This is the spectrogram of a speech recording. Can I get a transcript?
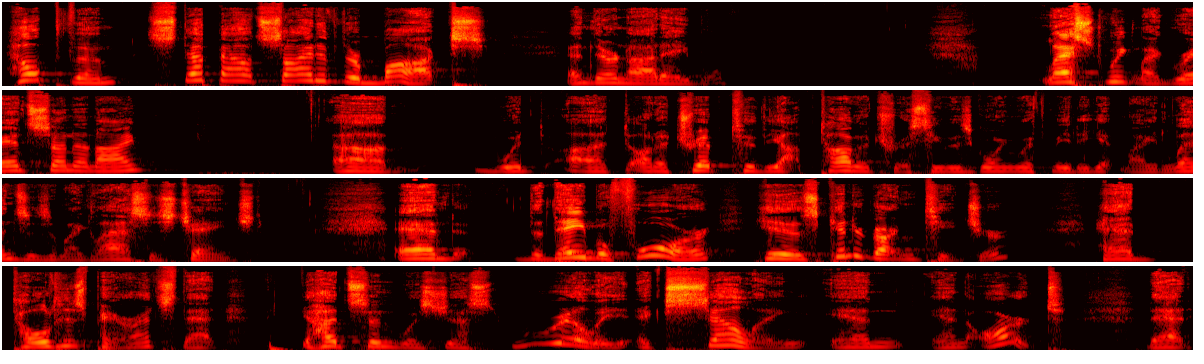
help them step outside of their box, and they're not able. Last week, my grandson and I uh, would, uh, on a trip to the optometrist. He was going with me to get my lenses and my glasses changed. And the day before, his kindergarten teacher had told his parents that Hudson was just really excelling in, in art. That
